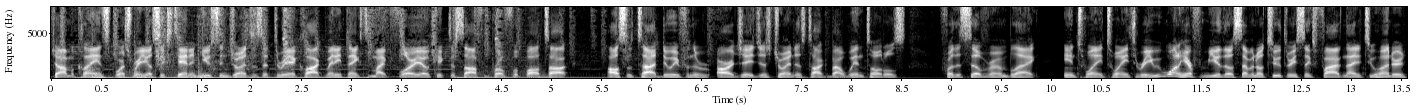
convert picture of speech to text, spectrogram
John McClain, Sports Radio 610 in Houston, joins us at 3 o'clock. Many thanks to Mike Florio, kicked us off from Pro Football Talk. Also, Todd Dewey from the RJ just joined us, talk about win totals for the Silver and Black in 2023. We want to hear from you, though, 702 365 9200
